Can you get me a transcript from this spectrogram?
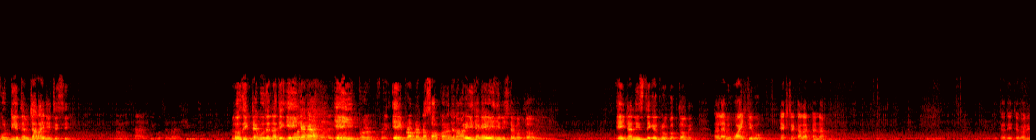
কোড দিয়ে তো আমি চালাই দিতেছি। লজিকটা বুঝেন না যে এই জায়গায় এই এই প্রবলেমটা সলভ করার জন্য আমার এই জায়গায় এই জিনিসটা করতে হবে। এইটা নিচ থেকে গ্রো করতে হবে। তাহলে আমি হোয়াইট দিব টেক্সটের কালারটা না। এটা দিতে পারি।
